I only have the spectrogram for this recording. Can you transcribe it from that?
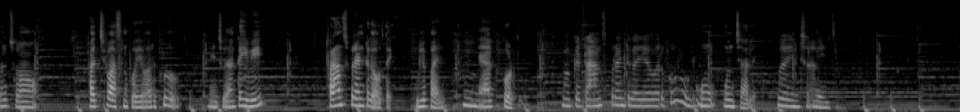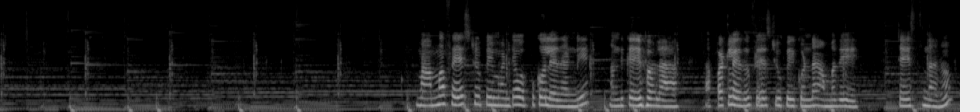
కొంచెం పచ్చి వాసన పోయే వరకు వేయించు అంటే ఇవి ట్రాన్స్పరెంట్గా అవుతాయి ఉల్లిపాయలు. వేగకూడదు ఓకే ట్రాన్స్పరెంట్గా అయ్యే వరకు ఉ- ఉంచాలి. వేయించాలి. వేయించాలి. మా అమ్మ ఫేస్ చూపించమంటే ఒప్పుకోలేదండి. అందుకే ఇవాళ తప్పట్లేదు ఫేస్ చూపించకుండా అమ్మది చేస్తున్నాను.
